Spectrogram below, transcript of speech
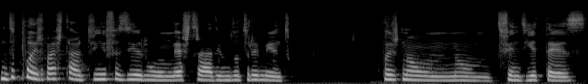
Depois, mais tarde, vim a fazer um mestrado e um doutoramento. Depois não, não defendi a tese,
